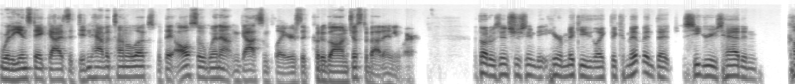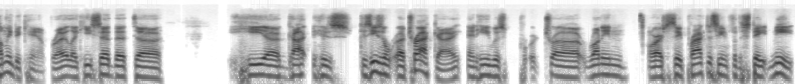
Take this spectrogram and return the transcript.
were the in-state guys that didn't have a ton of looks, but they also went out and got some players that could have gone just about anywhere. I thought it was interesting to hear Mickey like the commitment that Seagreaves had in coming to camp, right? Like he said that uh, he uh, got his because he's a, a, track guy and he was uh, running, or I should say, practicing for the state meet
